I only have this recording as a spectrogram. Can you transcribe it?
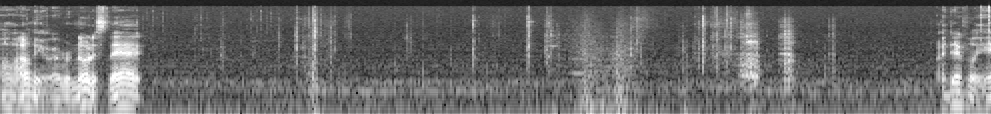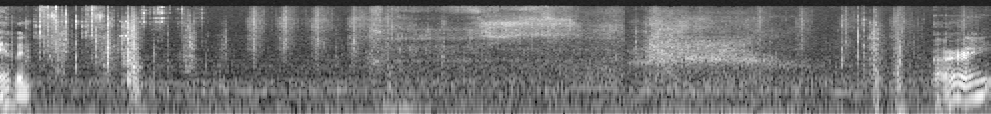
Oh, Noticed that. I definitely haven't. All right.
